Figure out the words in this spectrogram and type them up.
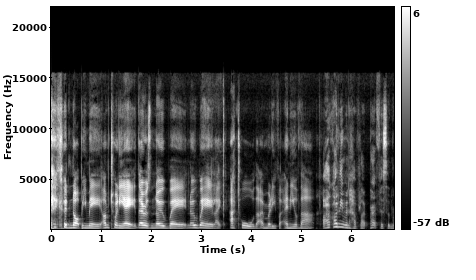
It could not be me. I'm 28. There is no way, no way, like at all, that I'm ready for any of that. i can't even have like breakfast in the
